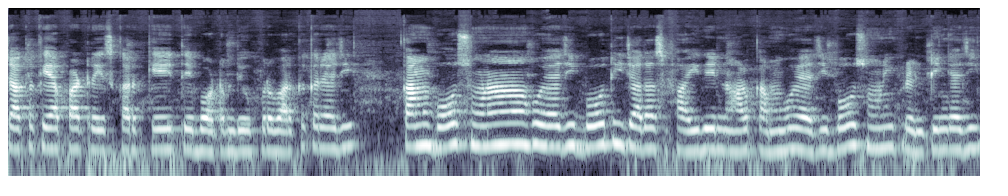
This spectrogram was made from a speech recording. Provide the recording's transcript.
ਚੱਕ ਕੇ ਆਪਾਂ ਟਰੇਸ ਕਰਕੇ ਅਤੇ ਬੋਟਮ ਦੇ ਉੱਪਰ ਵਰਕ ਕਰਿਆ ਜੀ। ਕੰਮ ਬਹੁਤ ਸੋਹਣਾ ਹੋਇਆ ਜੀ, ਬਹੁਤ ਹੀ ਜ਼ਿਆਦਾ ਸਫ਼ਾਈ ਦੇ ਨਾਲ ਕੰਮ ਹੋਇਆ ਜੀ, ਬਹੁਤ ਸੋਹਣੀ ਪ੍ਰਿੰਟਿੰਗ ਹੈ ਜੀ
